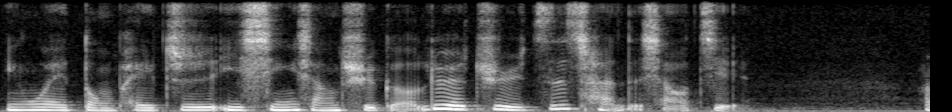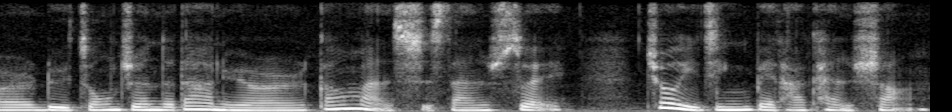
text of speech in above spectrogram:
因为董培之一心想娶个略具资产的小姐，而吕宗楨的大女儿刚满十三岁，就已经被他看上，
